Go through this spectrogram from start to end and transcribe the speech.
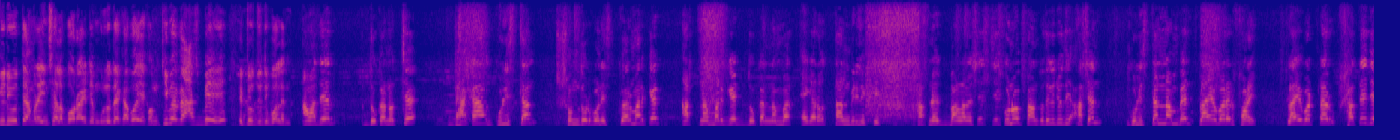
ভিডিওতে আমরা ইনশাল্লাহ বড় আইটেমগুলো দেখাবো। এখন কীভাবে আসবে একটু যদি বলেন। আমাদের দোকান হচ্ছে ঢাকা গুলিস্তান সুন্দরবন স্কোয়ার মার্কেট আট নাম্বার গেট দোকান নাম্বার এগারো তানবির ইলেকট্রিক। আপনি বাংলাদেশের যে কোনো প্রান্ত থেকে যদি আসেন গুলিস্তান নামবেন ফ্লাইওভারের ফরে ফ্লাইওভারটার সাথে যে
